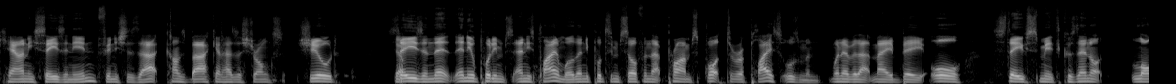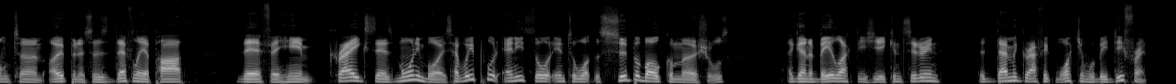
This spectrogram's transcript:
county season in, finishes that, comes back and has a strong shield Yep. season, then, then he'll put him, and he's playing well, then he puts himself in that prime spot to replace Usman, whenever that may be, or Steve Smith, because they're not long term openers. So there's definitely a path there for him. Craig says, Morning, boys. Have we put any thought into what the Super Bowl commercials are going to be like this year, considering the demographic watching will be different?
